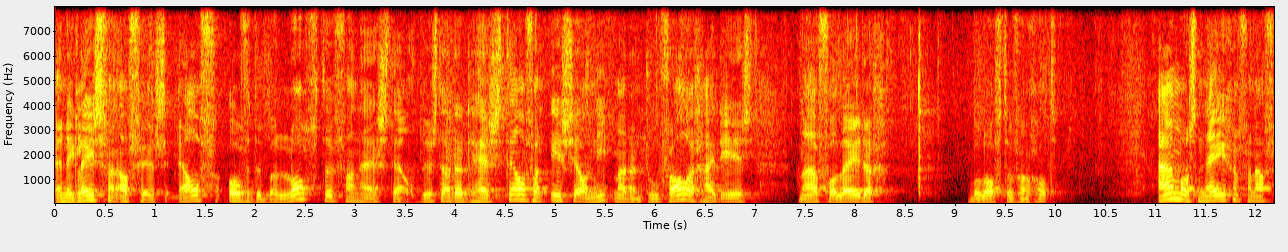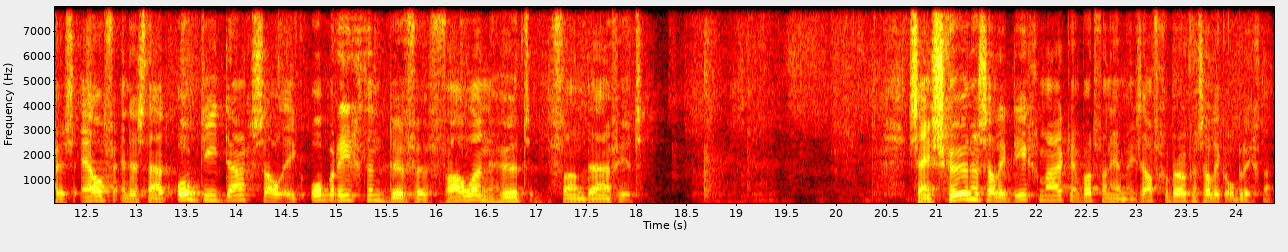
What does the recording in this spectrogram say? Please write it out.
En ik lees vanaf vers 11 over de belofte van herstel. Dus dat het herstel van Israël niet maar een toevalligheid is, maar volledig belofte van God. Amos 9 vanaf vers 11 en daar staat: Op die dag zal ik oprichten de vervallen hut van David. Zijn scheuren zal ik dichtmaken en wat van hem is afgebroken zal ik oprichten.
